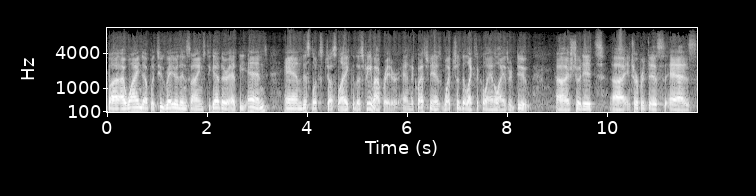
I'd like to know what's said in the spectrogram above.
but I wind up with two greater than signs together at the end, and this looks just like the stream operator. And the question is, what should the lexical analyzer do? Uh, should it uh, interpret this as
